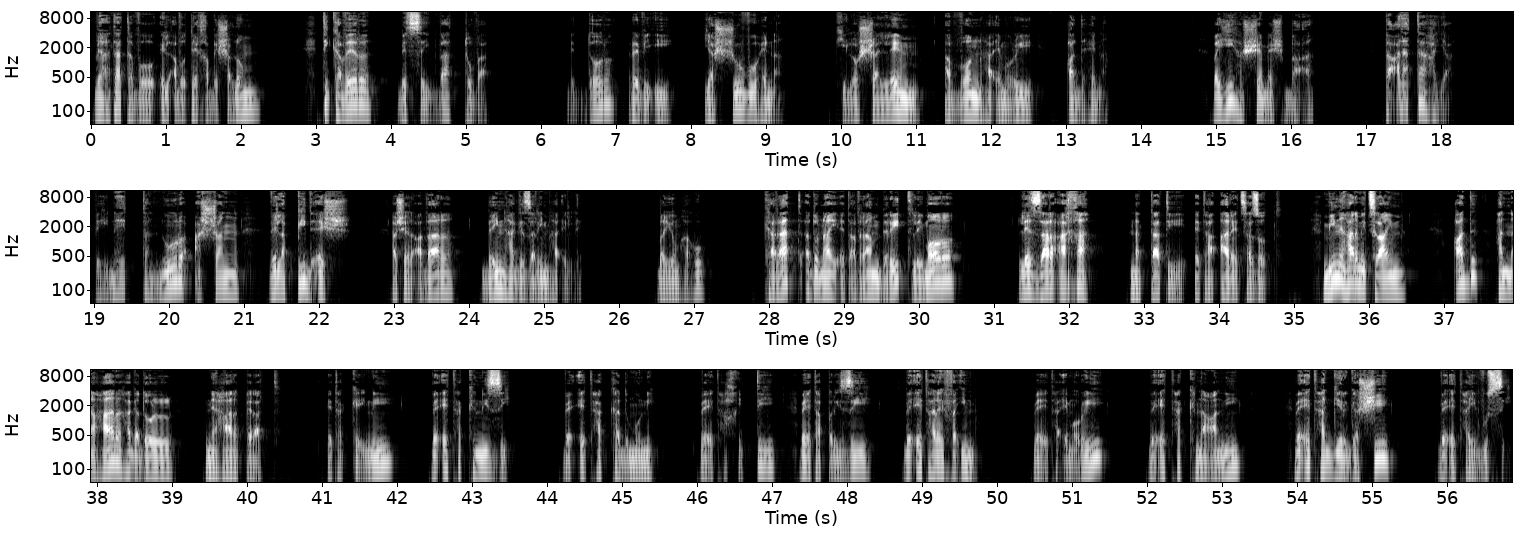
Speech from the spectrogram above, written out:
ואתה תבוא אל אבותיך בשלום, תיקבר בשיבה טובה. בדור רביעי ישובו הנה, כי לא שלם עוון האמורי עד הנה. ויהי השמש באה, ועלתה היה, והנה תנור עשן ולפיד אש, אשר עבר בין הגזרים האלה. ביום ההוא, כרת אדוני את אברהם ברית לאמור, לזרעך נתתי את הארץ הזאת, מנהר מצרים עד הנהר הגדול, נהר פרת, את הקיני ואת הכניזי, ואת הקדמוני, ואת החיתי, ואת הפריזי, ואת הרפאים, ואת האמורי, ואת הכנעני, ואת הגרגשי, ואת היבוסי.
